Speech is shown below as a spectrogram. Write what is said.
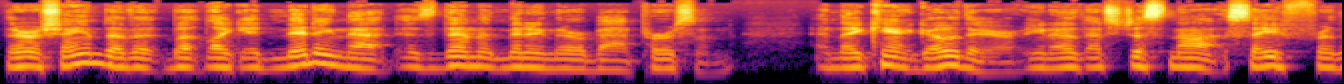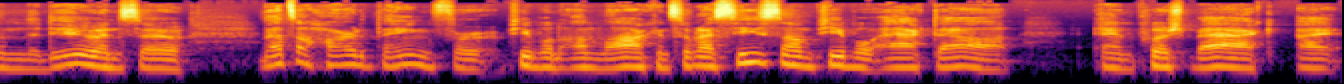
they're ashamed of it. But like admitting that is them admitting they're a bad person and they can't go there. You know, that's just not safe for them to do. And so that's a hard thing for people to unlock. And so when I see some people act out and push back, I,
